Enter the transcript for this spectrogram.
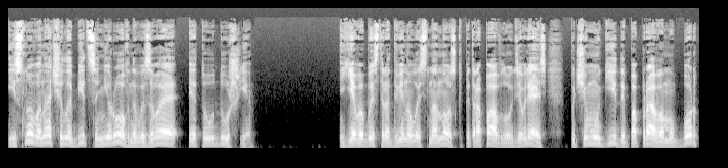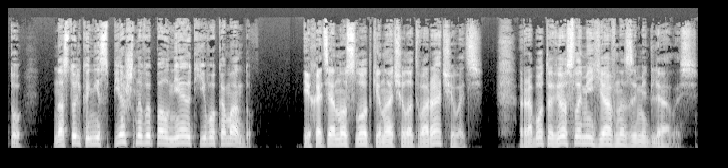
и снова начало биться неровно, вызывая это удушье. Ева быстро двинулась на нос к Петропавлу, удивляясь, почему гиды по правому борту настолько неспешно выполняют его команду. И хотя нос лодки начал отворачивать, работа веслами явно замедлялась.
